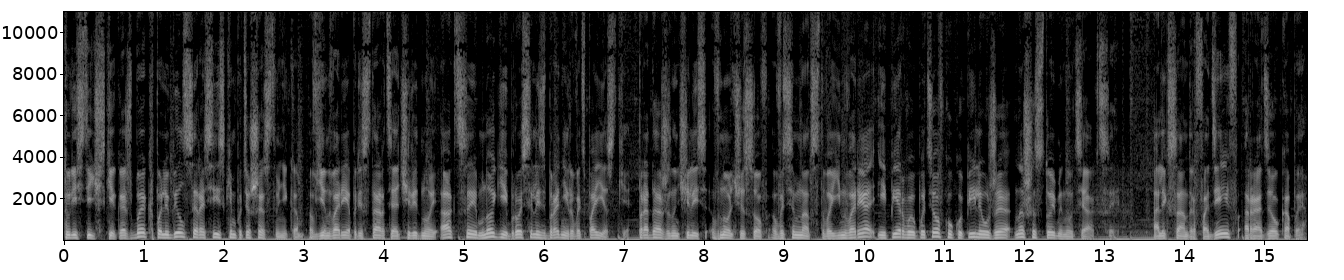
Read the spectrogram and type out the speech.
Туристический кэшбэк полюбился российским путешественникам. В январе при старте очередной акции многие бросились бронировать поездки. Продажи начались в 0 часов 18 января и первую путевку купили уже на шестой минуте акции. Александр Фадеев, Радио КП.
